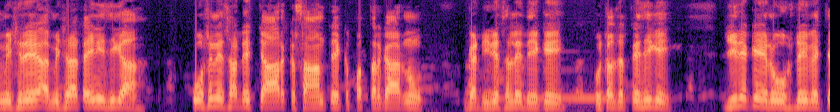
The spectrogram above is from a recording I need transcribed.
ਮਿਸ਼ਰੇ ਮਿਸ਼ਰਾ ਟੈਣੀ ਸੀਗਾ। ਉਸਨੇ ਸਾਡੇ ਚਾਰ ਕਿਸਾਨ ਤੇ ਇੱਕ ਪੱਤਰਕਾਰ ਨੂੰ ਗੱਡੀ ਦੇ ਥੱਲੇ ਦੇ ਕੇ ਕੁਚਲ ਦਿੱਤੇ ਸੀਗੇ ਜਿਹਦੇ ਕਿ ਰੋਸ ਦੇ ਵਿੱਚ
